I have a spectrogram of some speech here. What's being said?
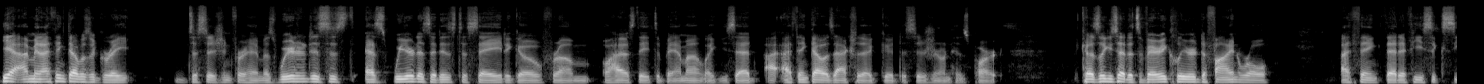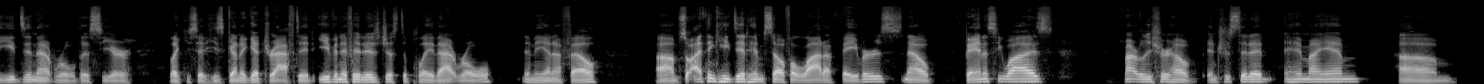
Yeah, I mean, I think that was a great decision for him. As weird as is, as weird as it is to say to go from Ohio State to Bama, like you said, I, I think that was actually a good decision on his part because, like you said, it's a very clear, defined role. I think that if he succeeds in that role this year, like you said, he's going to get drafted, even if it is just to play that role in the NFL. Um, so I think he did himself a lot of favors. Now, fantasy wise, not really sure how interested in him I am. Um,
